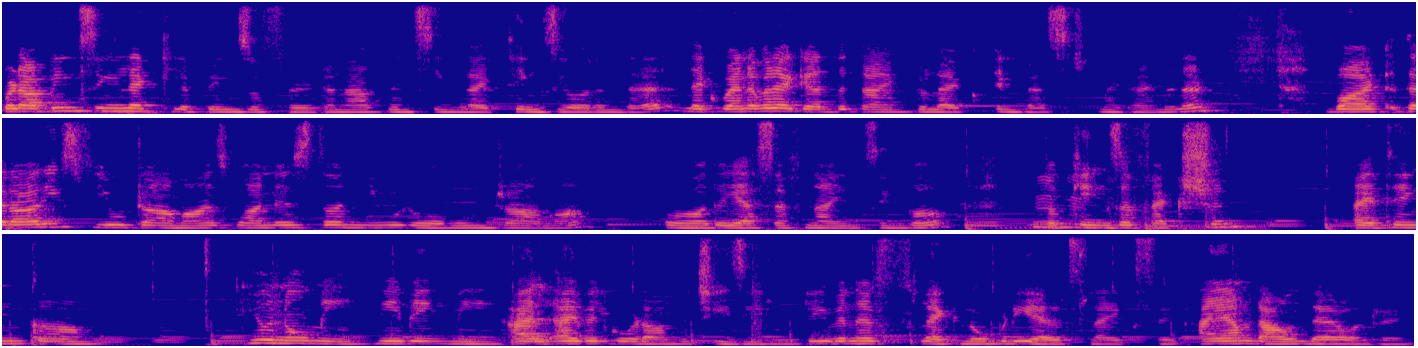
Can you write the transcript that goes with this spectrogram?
but I've been seeing like clippings of it and I've been seeing like things here and there. Like whenever I get the time to like invest my time in it. But there are these few dramas. One is the new Rowoon drama, or the SF9 singer, mm-hmm. The King's Affection. I think um, you know me, me being me, I'll, I will go down the cheesy route, even if like nobody else likes it. I am down there already.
